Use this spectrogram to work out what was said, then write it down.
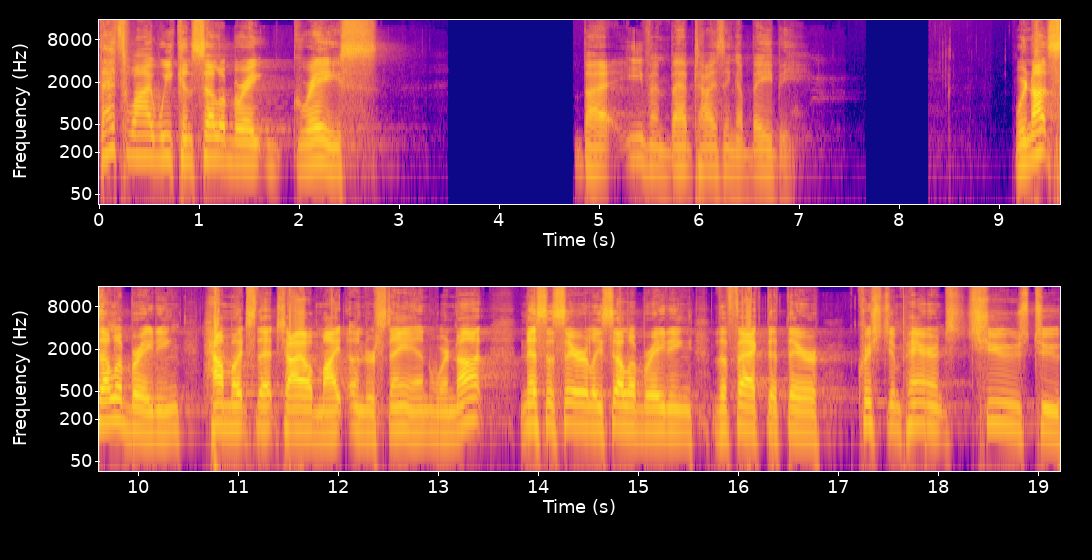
that's why we can celebrate grace by even baptizing a baby. We're not celebrating how much that child might understand. We're not necessarily celebrating the fact that their Christian parents choose to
